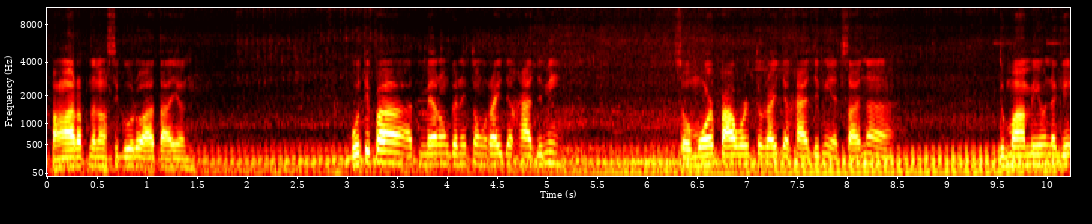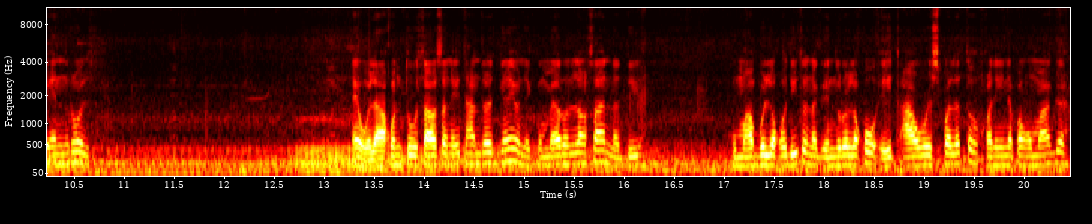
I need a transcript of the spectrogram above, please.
Pangarap na lang siguro ata yun. Buti pa at merong ganitong ride academy. So more power to ride academy at sana dumami yung nag enroll eh wala akong 2,800 ngayon. Eh kung meron lang sana di humabol ako dito. Nag-enroll ako. 8 hours pala to. Kanina pang umaga.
